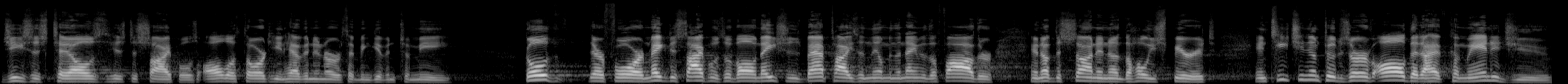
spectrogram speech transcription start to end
Jesus tells his disciples, All authority in heaven and earth have been given to me. Go therefore and make disciples of all nations, baptizing them in the name of the Father and of the Son and of the Holy Spirit, and teaching them to observe all that I have commanded you.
